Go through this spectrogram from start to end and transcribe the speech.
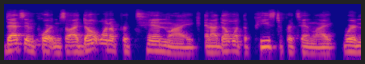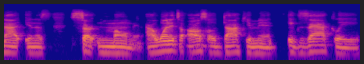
that's important. So I don't want to pretend like, and I don't want the piece to pretend like we're not in a certain moment. I wanted to also document exactly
